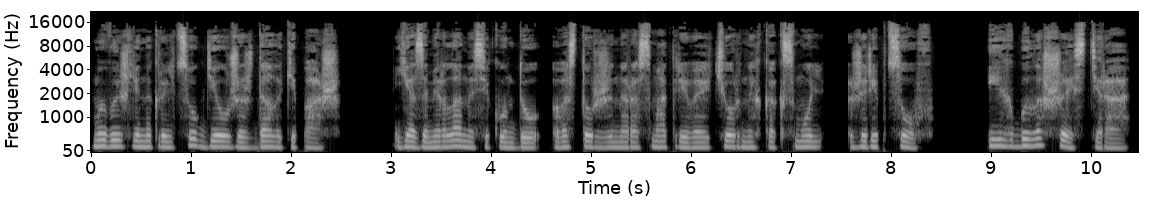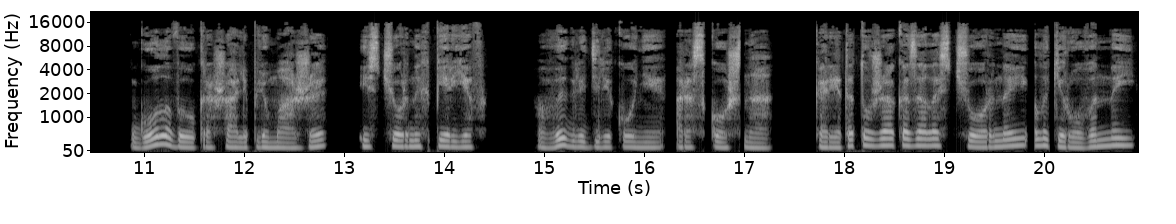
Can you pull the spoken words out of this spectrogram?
Мы вышли на крыльцо, где уже ждал экипаж. Я замерла на секунду, восторженно рассматривая черных, как смоль, жеребцов. Их было шестеро. Головы украшали плюмажи, из черных перьев. Выглядели кони роскошно. Карета тоже оказалась черной, лакированной,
